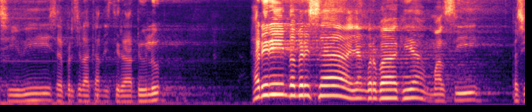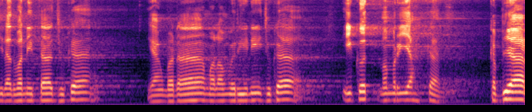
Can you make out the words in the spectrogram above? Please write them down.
Siwi, saya persilakan istirahat dulu. Hadirin pemirsa yang berbahagia, masih pesilat wanita juga yang pada malam hari ini juga ikut memeriahkan kebiar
